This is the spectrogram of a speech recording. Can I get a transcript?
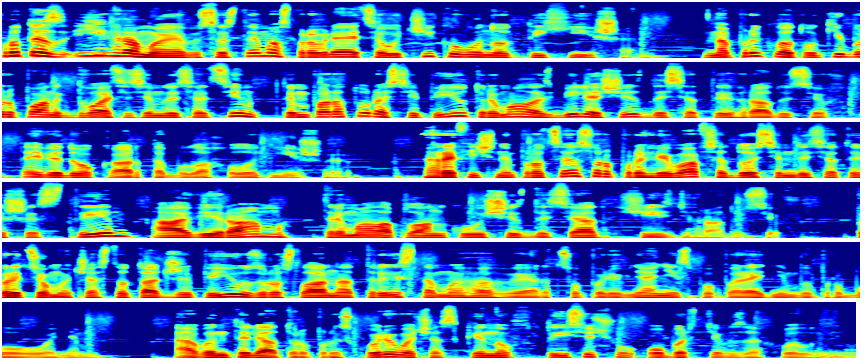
Проте з іграми система справляється очікувано тихіше. Наприклад, у Cyberpunk 2077 температура CPU трималась біля 60 градусів, та й відеокарта була холоднішою. Графічний процесор прогрівався до 76, а VRAM тримала планку у 66 градусів. При цьому частота GPU зросла на 300 МГц у порівнянні з попереднім випробовуванням, а вентилятор прискорювача скинув 1000 обертів за хвилину.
